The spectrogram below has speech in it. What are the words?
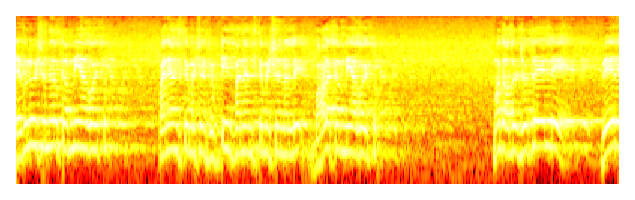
ಡೆವಲ್ಯೂಷನಲ್ಲಿ ಕಮ್ಮಿ ಆಗೋಯ್ತು. ಫೈನಾನ್ಸ್ ಕಮಿಷನ್ ಫಿಫ್ಟೀನ್ ಫೈನಾನ್ಸ್ ಕಮಿಷನ್ನಲ್ಲಿ ಬಹಳ ಕಮ್ಮಿ ಆಗೋಯ್ತು. ಮತ್ತು ಅದ್ರ ಜೊತೆಯಲ್ಲಿ ಬೇರೆ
